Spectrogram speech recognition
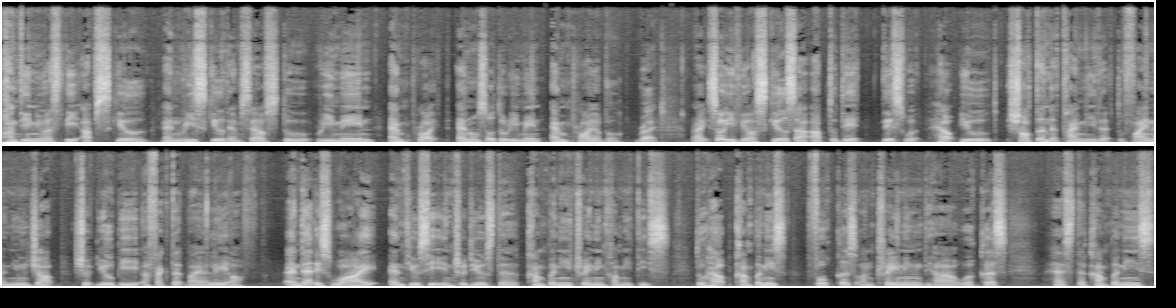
continuously upskill and mm. reskill themselves to remain employed and also to remain employable. Right. Right. So if your skills are up to date, this would help you shorten the time needed to find a new job should you be affected by a layoff. And that is why NTUC introduced the company training committees to help companies focus on training their workers as the companies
